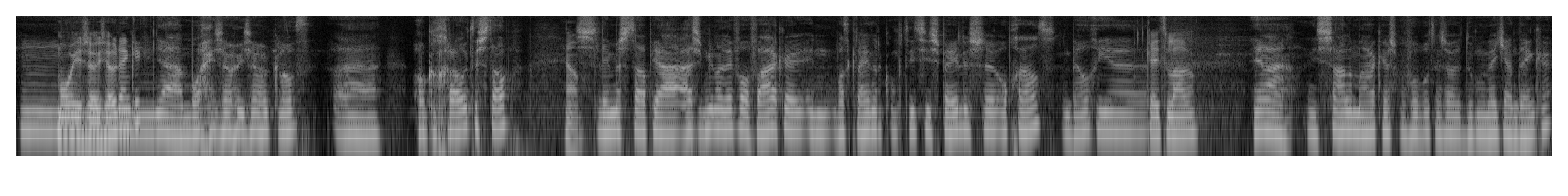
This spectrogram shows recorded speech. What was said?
Mm, mooie sowieso, denk ik. Ja, mooi sowieso, klopt. Uh, ook een grote stap. Ja. Slimme stap. Ja, AC Milan heeft al vaker in wat kleinere competities spelers uh, opgehaald. In België. Ketelaren. Ja, die salemakers bijvoorbeeld en zo. Dat doet me een beetje aan denken.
